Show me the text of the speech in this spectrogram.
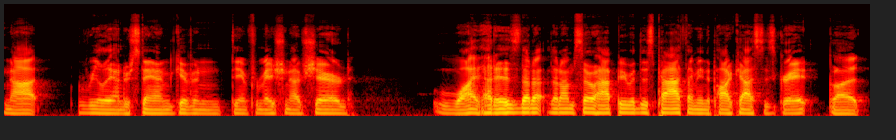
not really understand, given the information I've shared, why that is that I, that I'm so happy with this path. I mean, the podcast is great, but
